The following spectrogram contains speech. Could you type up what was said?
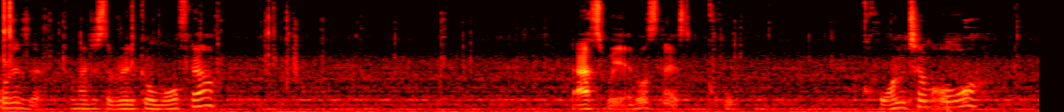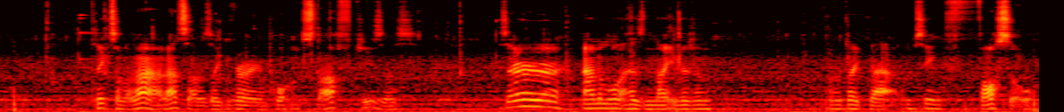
What is it? Am I just a really cool morph now? That's weird. What's this? Qu quantum ore? Take some of that. That sounds like very important stuff. Jesus. Is there an animal that has night vision? I would like that. I'm seeing fossil.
